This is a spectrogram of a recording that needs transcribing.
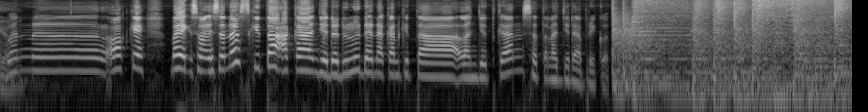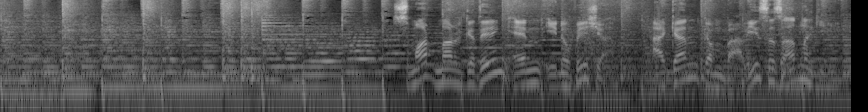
ya. bener. Oke, baik, smart listeners, kita akan jeda dulu dan akan kita lanjutkan setelah jeda berikut. Smart Marketing and Innovation akan kembali sesaat lagi.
